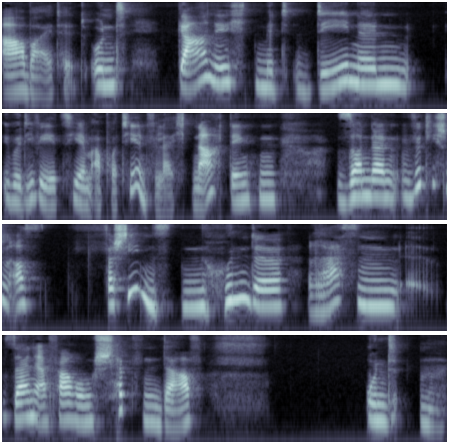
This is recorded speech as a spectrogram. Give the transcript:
arbeitet und gar nicht mit denen, über die wir jetzt hier im Apportieren vielleicht nachdenken sondern wirklich schon aus verschiedensten Hunderassen äh, seine Erfahrungen schöpfen darf. Und hm,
